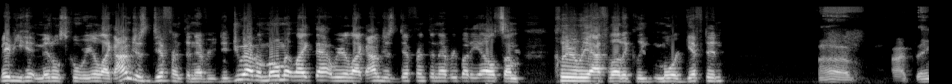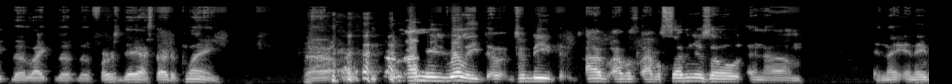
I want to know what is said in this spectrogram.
maybe you hit middle school where you're like, I'm just different than every. Did you have a moment like that where you're like, I'm just different than everybody else? I'm clearly athletically more gifted. Uh, I think the like the, the first day I started playing. Uh, I, I, mean, really, to be, I, I, was I was seven years old, and um, and they and they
